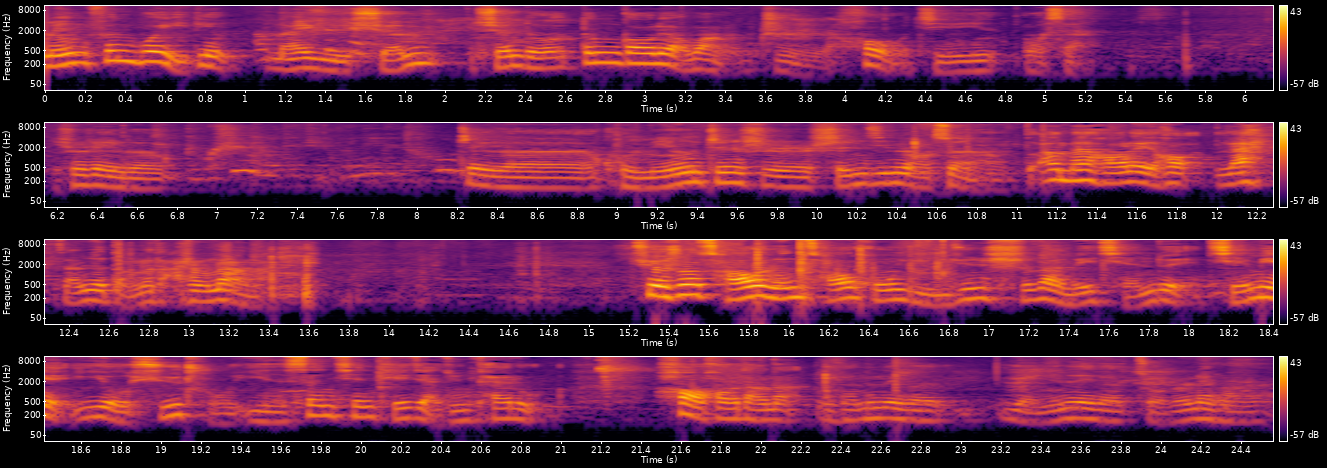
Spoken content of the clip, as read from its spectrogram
明分拨已定，乃与玄玄德登高瞭望，指后结因。哇塞，你说这个。这个孔明真是神机妙算啊！都安排好了以后，来，咱们就等着打胜仗吧。却说曹仁、曹洪引军十万为前队，前面已有许褚引三千铁甲军开路，浩浩荡荡。你看他那个眼睛那个左边那块儿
